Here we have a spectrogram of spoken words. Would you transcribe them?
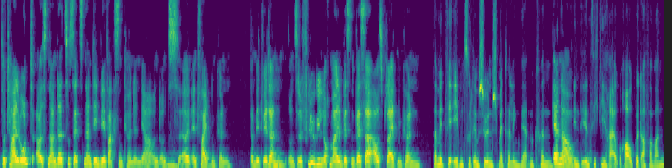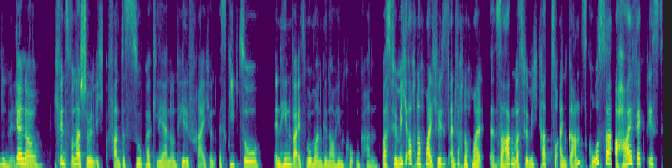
total lohnt, auseinanderzusetzen, an denen wir wachsen können, ja, und uns mhm. äh, entfalten können, damit wir dann mhm. unsere Flügel noch mal ein bisschen besser ausbreiten können damit wir eben zu dem schönen Schmetterling werden können. Genau. In den sich die Raupe da verwandeln will. Genau. Ich finde es wunderschön. Ich fand es super klärend und hilfreich. Und es gibt so einen Hinweis, wo man genau hingucken kann. Was für mich auch nochmal, ich will es einfach nochmal äh, sagen, was für mich gerade so ein ganz großer Aha-Effekt ist,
